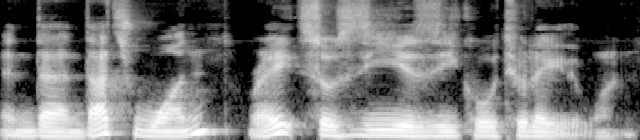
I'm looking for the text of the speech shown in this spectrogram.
And then that's 1, right? So z is equal to negative 1.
